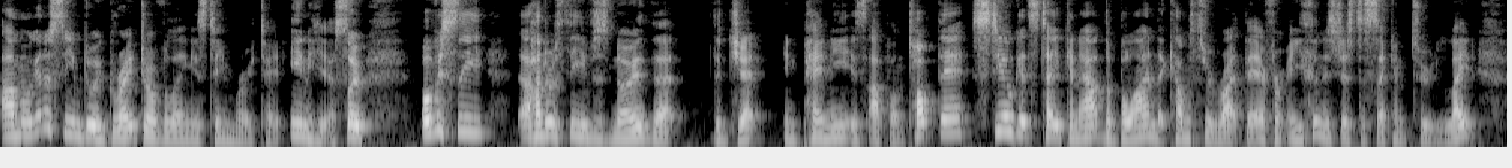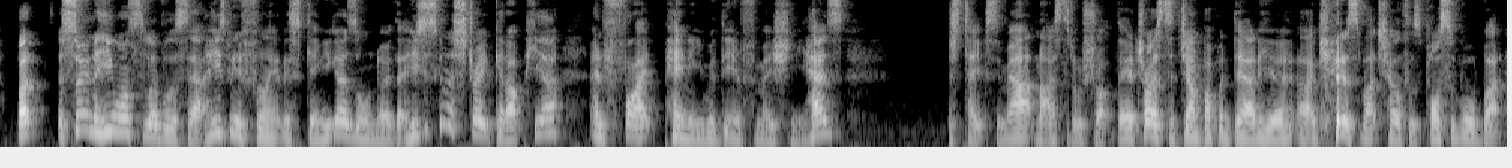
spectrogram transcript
Um, we're going to see him do a great job of letting his team rotate in here. So, obviously, 100 Thieves know that the Jett in Penny is up on top there. Steel gets taken out. The blind that comes through right there from Ethan is just a second too late. But as soon as he wants to level this out, he's been feeling at this game. You guys all know that. He's just going to straight get up here and fight Penny with the information he has. Just takes him out. Nice little shot there. Tries to jump up and down here, uh, get as much health as possible, but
